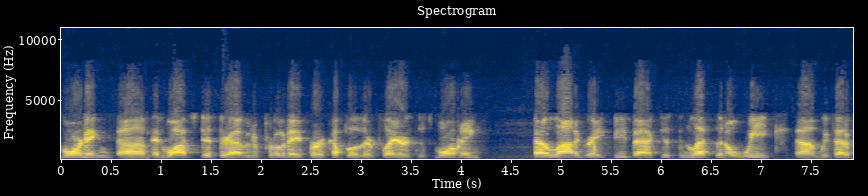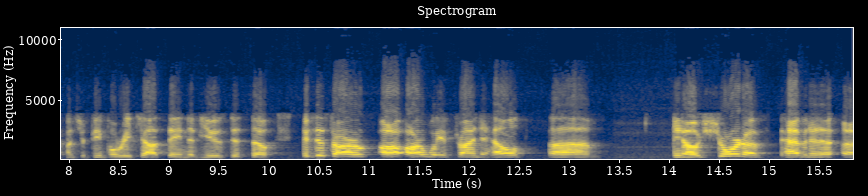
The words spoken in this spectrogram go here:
morning, um, had watched it. They're having a pro day for a couple of their players this morning. Had a lot of great feedback just in less than a week. Um, we've had a bunch of people reach out saying they've used it. So it's just our our, our way of trying to help. Um, you know, short of having a, a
